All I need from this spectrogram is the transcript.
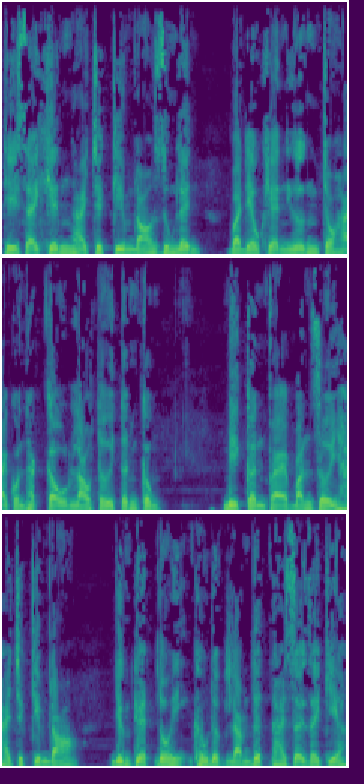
Thì sẽ khiến hai chiếc kim đó rung lên Và điều khiển hướng cho hai con hắc cầu lao tới tấn công. Mi cần phải bắn rơi hai chiếc kim đó nhưng tuyệt đối không được làm đứt hai sợi dây kia.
